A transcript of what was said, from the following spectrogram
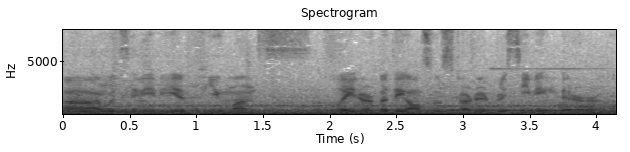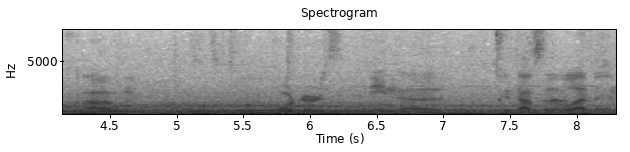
Uh, I would say maybe a few months later, but they also started receiving their um, orders in uh, 2011.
